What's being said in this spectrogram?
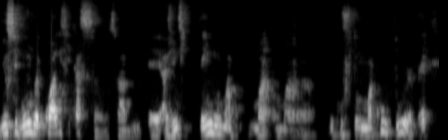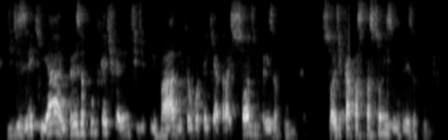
E o segundo é qualificação, sabe? É, a gente tem uma, uma, uma, um costume, uma cultura até, de dizer que ah, a empresa pública é diferente de privada, então eu vou ter que ir atrás só de empresa pública, só de capacitações em empresa pública.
